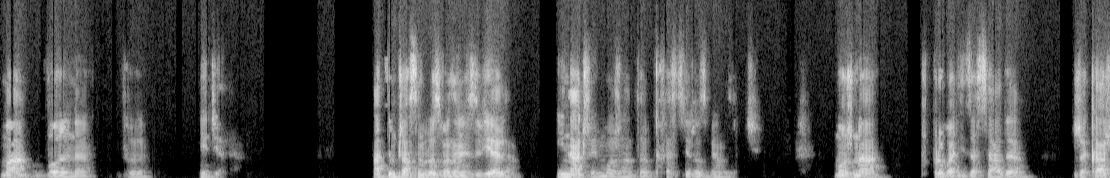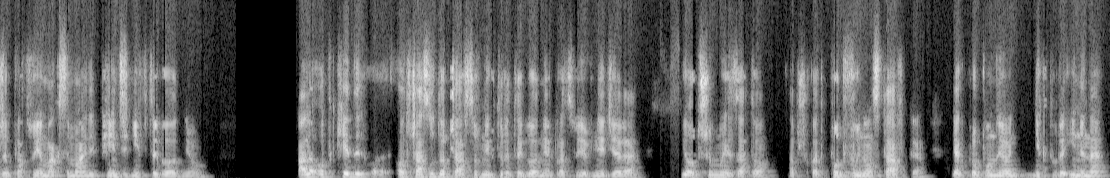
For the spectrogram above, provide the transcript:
ma wolne w niedzielę. A tymczasem rozwiązań jest wiele. Inaczej można tę kwestię rozwiązać można wprowadzić zasadę, że każdy pracuje maksymalnie 5 dni w tygodniu, ale od, kiedy, od czasu do czasu w niektóre tygodnie pracuje w niedzielę i otrzymuje za to na przykład podwójną stawkę, jak proponują niektóre inne,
